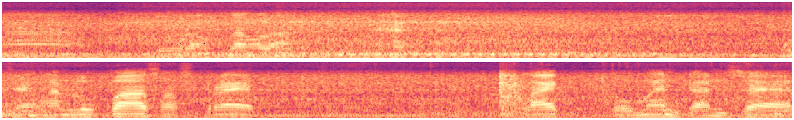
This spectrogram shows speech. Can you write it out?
Nah, itu orang Jangan lupa subscribe, like, komen, dan share.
